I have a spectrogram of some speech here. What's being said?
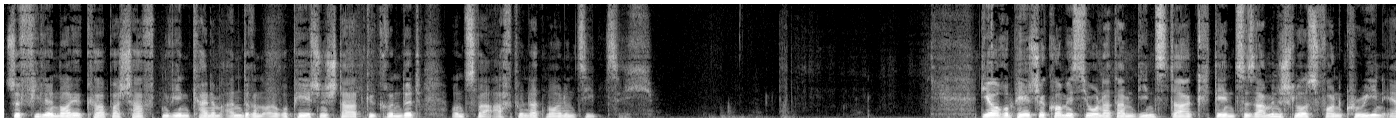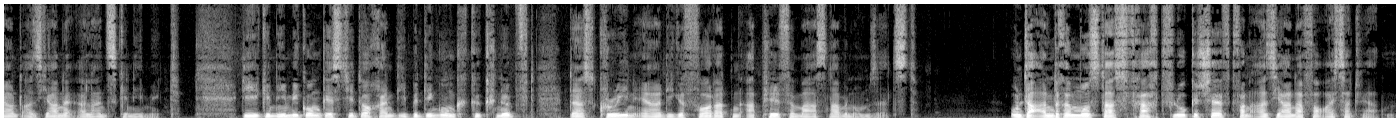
so viele neue Körperschaften wie in keinem anderen europäischen Staat gegründet, und zwar 879. Die Europäische Kommission hat am Dienstag den Zusammenschluss von Korean Air und Asiana Airlines genehmigt. Die Genehmigung ist jedoch an die Bedingung geknüpft, dass Korean Air die geforderten Abhilfemaßnahmen umsetzt. Unter anderem muss das Frachtfluggeschäft von Asiana veräußert werden.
